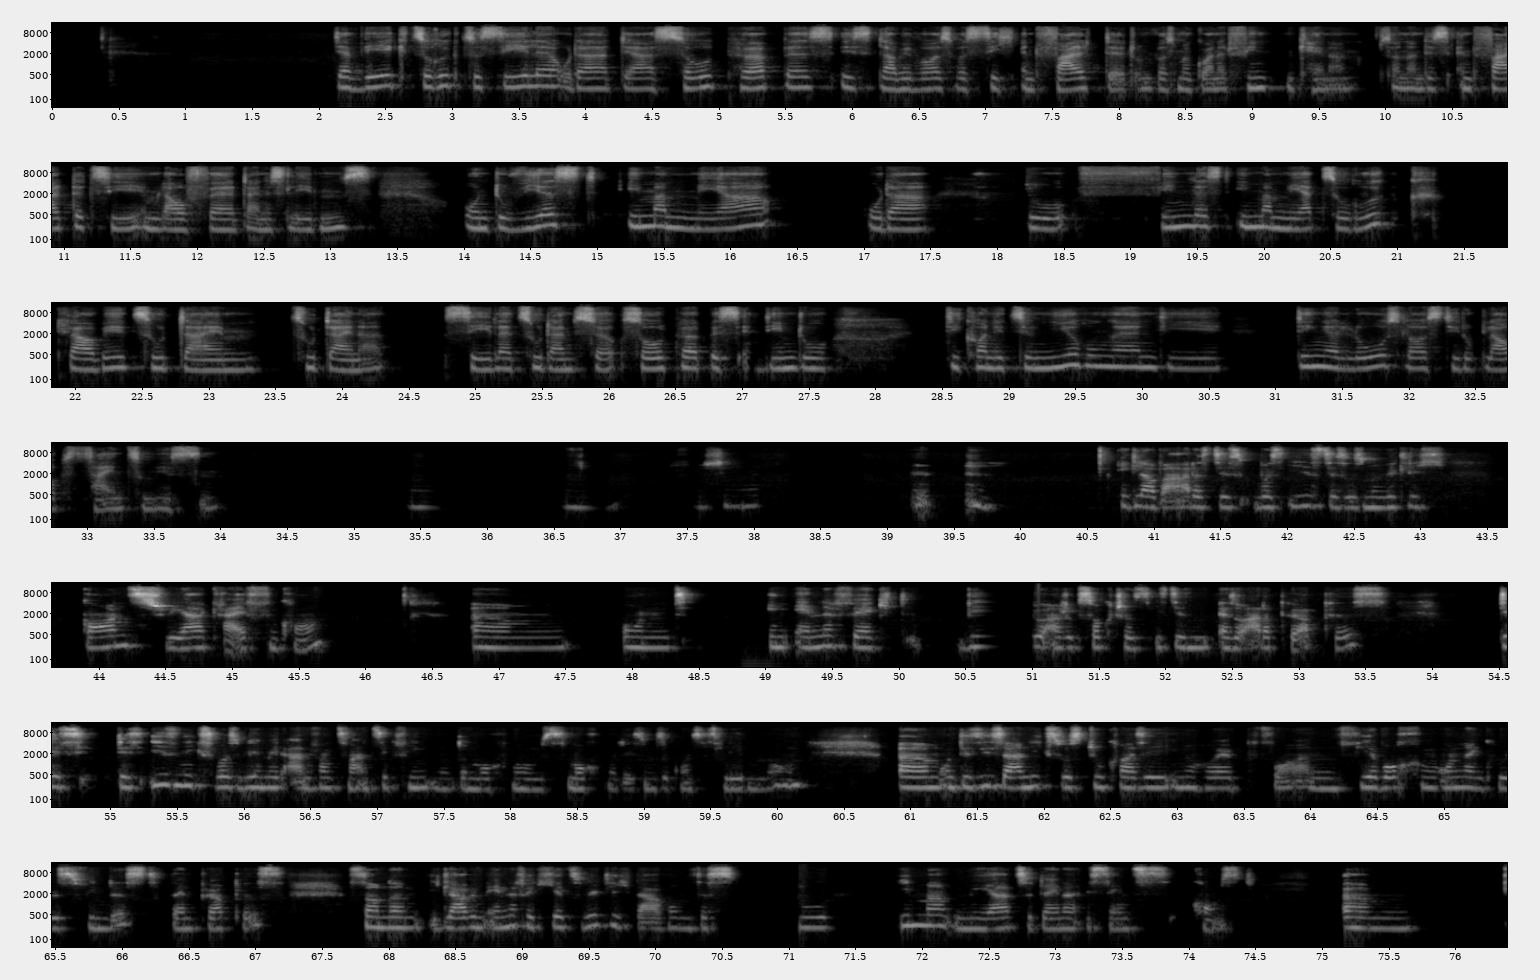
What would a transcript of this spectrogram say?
der Weg zurück zur Seele oder der Soul Purpose ist, glaube ich, was, was sich entfaltet und was wir gar nicht finden können, sondern das entfaltet sie im Laufe deines Lebens. Und du wirst immer mehr oder du findest immer mehr zurück, glaube ich, zu deinem, zu deiner Seele, zu deinem Soul Purpose, indem du die Konditionierungen, die Dinge loslässt, die du glaubst sein zu müssen. Ich glaube auch, dass das was ist, das was man wirklich ganz schwer greifen kann. Ähm, und im Endeffekt, wie du auch schon gesagt hast, ist das also auch der Purpose das, das ist nichts, was wir mit Anfang 20 finden und dann machen wir, uns, machen wir das unser ganzes Leben lang. Ähm, und das ist auch nichts, was du quasi innerhalb von vier Wochen Online-Kurs findest, dein Purpose, sondern ich glaube im Endeffekt jetzt wirklich darum, dass du immer mehr zu deiner Essenz kommst. Ähm,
